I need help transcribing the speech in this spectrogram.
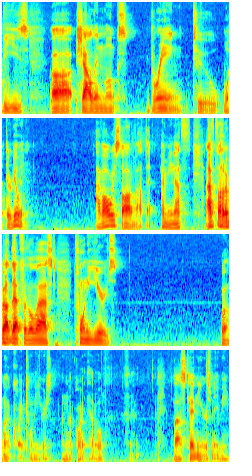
these uh, Shaolin monks bring to what they're doing. I've always thought about that. I mean, that's I've thought about that for the last 20 years. Well, not quite 20 years. I'm not quite that old. last 10 years maybe.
